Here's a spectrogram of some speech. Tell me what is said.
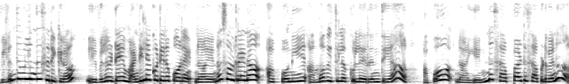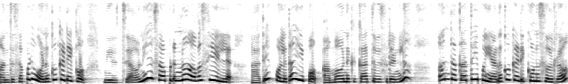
விழுந்து விழுந்து சிரிக்கிறான். இவ்வளோ டே மண்டியில கூட்டிட்டு போறேன். நான் என்ன சொல்றேன்னா அப்போ நீ அம்மா வீட்டுலக்குள்ள இருந்தியா? அப்போ நான் என்ன சாப்பாடு சாப்பிடுவேனோ அந்த சாப்பாடு உனக்கும் கிடைக்கும். நீ சவனியா சாப்பிடணும்னு அவசியம் இல்லை. அதே போலதான் இப்போ. அம்மா உனக்கு காத்து விசுறேன்ல. அந்த கதை இப்போ எனக்கும் கிடைக்கும்னு சொல்கிறான்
